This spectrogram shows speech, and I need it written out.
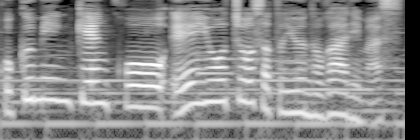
国民健康栄養調査というのがあります。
